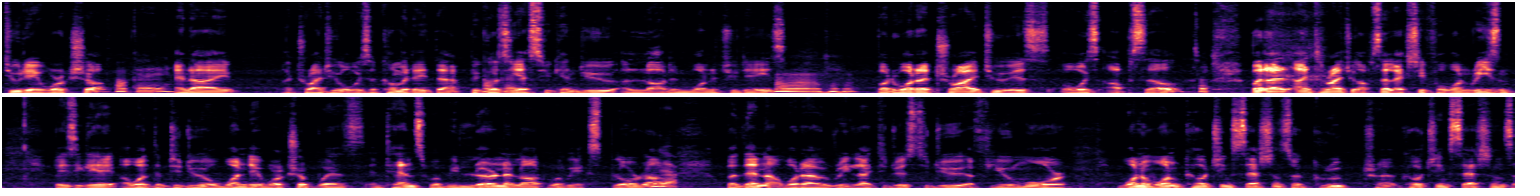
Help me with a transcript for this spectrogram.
two-day workshop." Okay. And I, I try to always accommodate that because Okay. yes, you can do a lot in one or two days. Mhm. But what I try to is always upsell. But I, I try to upsell actually for one reason. Basically, I want them to do a one-day workshop where it's intense, where we learn a lot, where we explore a lot. Yeah. But then what I would really like to do is to do a few more one-on-one coaching sessions or group tra- coaching sessions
